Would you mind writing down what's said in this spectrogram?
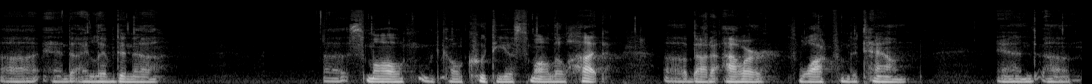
uh, and I lived in a, a small, we call kuti, a small little hut, uh, about an hour walk from the town, and um,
